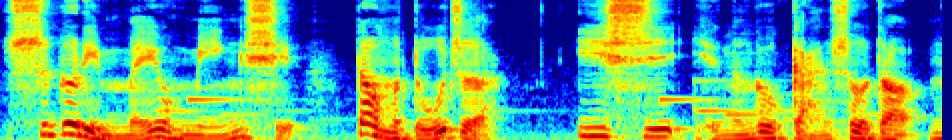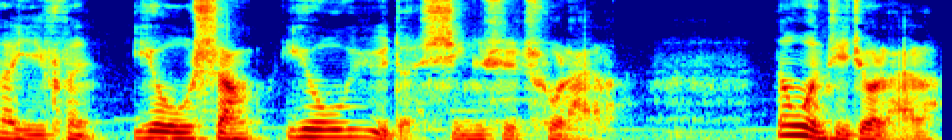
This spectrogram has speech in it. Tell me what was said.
诗歌里没有明写，但我们读者依稀也能够感受到那一份忧伤、忧郁的心绪出来了。那问题就来了：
